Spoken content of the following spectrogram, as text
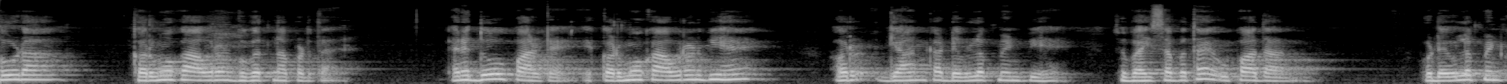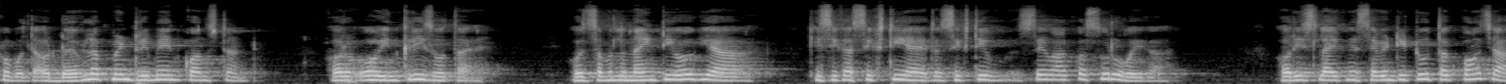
थोड़ा कर्मों का आवरण भुगतना पड़ता है। यानी दो पार्ट है, एक कर्मों का आवरण भी है और ज्ञान का डेवलपमेंट भी है। जो भाई साहब बताए, उपादान, वो डेवलपमेंट को बोलता है। और डेवलपमेंट रिमेन कांस्टेंट और वो इंक्रीज होता है। वो समझ लो नाइन्टी हो गया, किसी का सिक्सटी है तो सिक्सटी से वापस शुरू होएगा। और इस लाइफ में सेवेंटी टू तक पहुँचा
